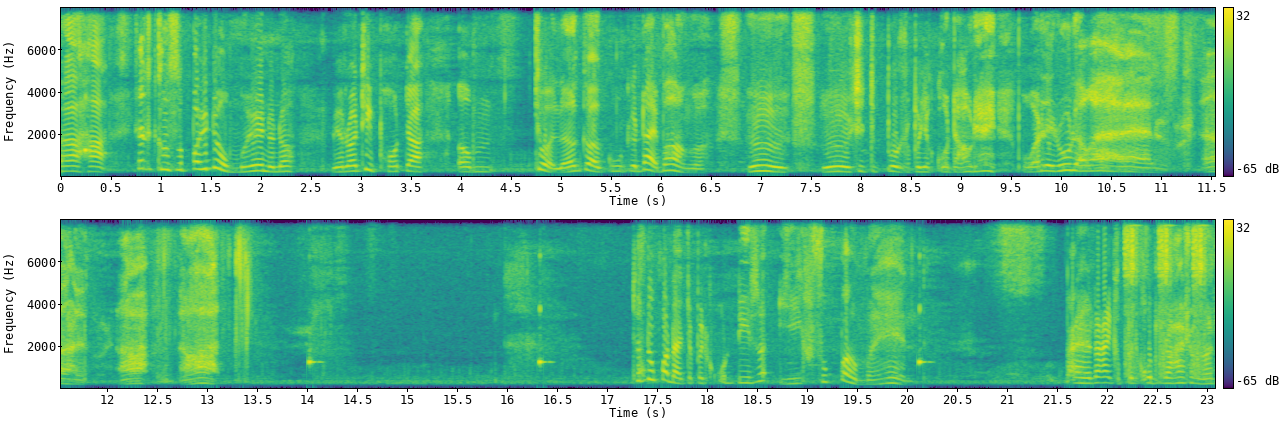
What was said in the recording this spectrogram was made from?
ฮ่าฮ่าฉันคือสไปเดอร์แมนนะนะมีอะไรที่พอจะเอ่มช่วยเหลือเกิดกูกันได้บ้างเหรอเออ เออฉันจะปล้นทรัพยากรดาวได้เพราะว่าได้รู้แล้วอะอ่าอ่าฉันนึกว่านายจะเป็นคนดีซะอีกซุปเปอร์แมนแต่นายก็เป็นคนร้ายทั้งนั้น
